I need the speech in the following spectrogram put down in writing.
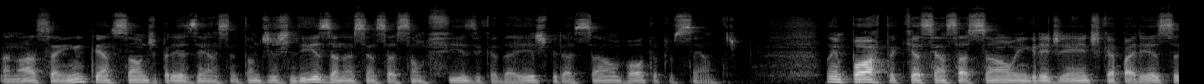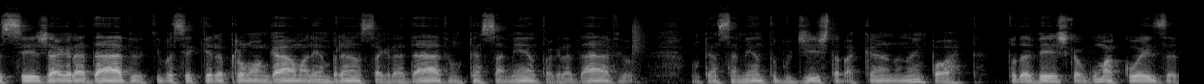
na nossa intenção de presença. Então desliza na sensação física da expiração, volta para o centro. Não importa que a sensação, o ingrediente que apareça seja agradável, que você queira prolongar uma lembrança agradável, um pensamento agradável, um pensamento budista bacana, não importa toda vez que alguma coisa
